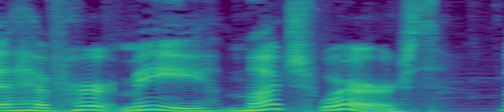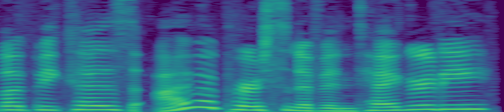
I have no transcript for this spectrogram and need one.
that have hurt me much worse. But because I'm a person of integrity,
